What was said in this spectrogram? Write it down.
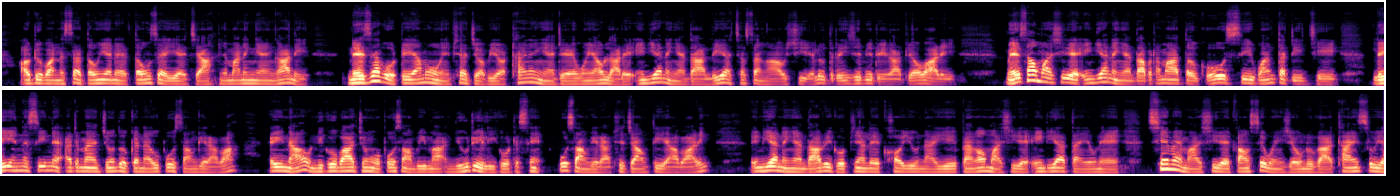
။အောက်တိုဘာ23ရက်နဲ့30ရက်ကြားမြန်မာနိုင်ငံကနေနေဆက်ကိုတရားမဝင်ဖျက်ကျော်ပြီးတော့ထိုင်းနိုင်ငံထဲဝင်ရောက်လာတဲ့အိန္ဒိယနိုင်ငံသား465ဦးရှိတယ်လို့သတင်းရင်းမြစ်တွေကပြောပါတယ်။မဲဆောက်မှာရှိတဲ့အိန္ဒိယနိုင်ငံသားပထမတုပ်ကို C130J လေယာဉ်နှစ်စီးနဲ့အတမန်ကျွန်းသို့ကနအူးပို့ဆောင်ခဲ့တာပါ။ အဲဒီနောက်နီကိုဘာကျွန်းကိုပို့ဆောင်ပြီးမှနယူးဒေလီကိုတဆင့်ပို့ဆောင်ခဲ့တာဖြစ်ကြောင်းသိရပါတယ်။အိန္ဒိယနိုင်ငံသားတွေကိုပြန်လည်ခေါ်ယူနိုင်ရေးဘန်ကောက်မှာရှိတဲ့အိန္ဒိယတန်ယုံနဲ့ချင်းမိုင်မှာရှိတဲ့ကောင်စစ်ဝင်ရုံးတို့ကထိုင်းဆိုရ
